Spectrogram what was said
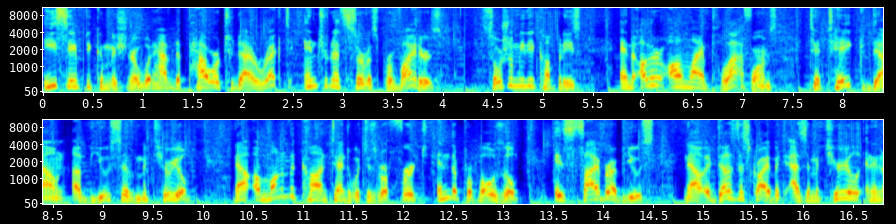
e-safety commissioner would have the power to direct internet service providers, social media companies, and other online platforms to take down abusive material. Now, among the content which is referred in the proposal is cyber abuse. Now, it does describe it as a material in an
